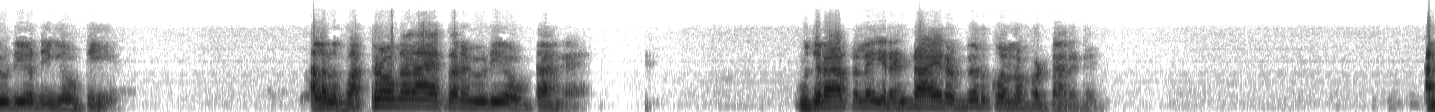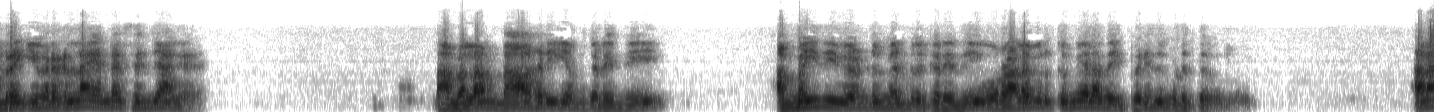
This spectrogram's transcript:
வீடியோ நீங்க விட்டீங்க? அல்லது மற்றவங்க தான் எத்தனை வீடியோ விட்டாங்க? குஜராத்ல இரண்டாயிரம் பேர் கொல்லப்பட்டார்கள். அன்றைக்கு இவர்கள்லாம் என்ன செஞ்சாங்க? நாமெல்லாம் நாகரிகம் கருதி அமைதி வேண்டும் என்று கருதி ஒரு அளவிற்கு மேல் அதை பெரிதுபடுத்தவில்லை. ஆனா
